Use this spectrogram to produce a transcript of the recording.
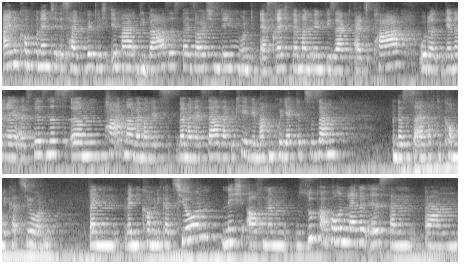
eine Komponente ist halt wirklich immer die Basis bei solchen Dingen und erst recht, wenn man irgendwie sagt, als Paar oder generell als Business-Partner, wenn man jetzt, wenn man jetzt da sagt, okay, wir machen Projekte zusammen, und das ist einfach die Kommunikation. Wenn, wenn die Kommunikation nicht auf einem super hohen Level ist, dann ähm,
